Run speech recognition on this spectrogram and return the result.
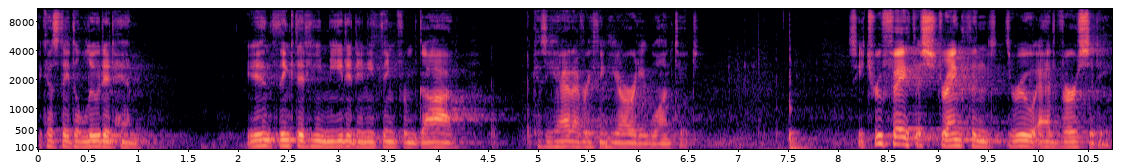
Because they deluded him. He didn't think that he needed anything from God because he had everything he already wanted. See, true faith is strengthened through adversity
